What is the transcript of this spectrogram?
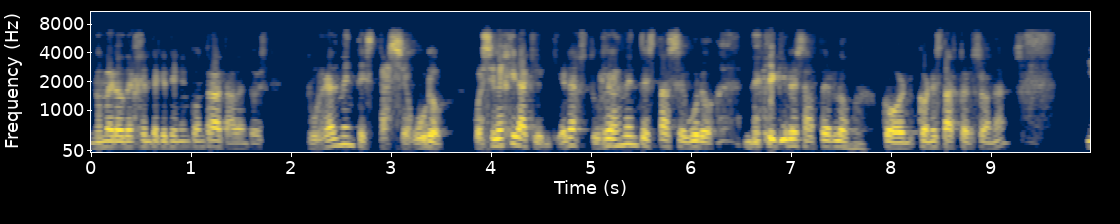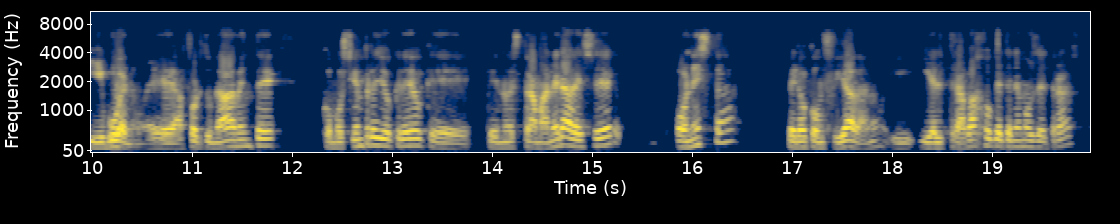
número de gente que tienen contratada. Entonces, ¿tú realmente estás seguro? Pues elegir a quien quieras. ¿Tú realmente estás seguro de que quieres hacerlo con, estas personas? Y bueno, eh, afortunadamente, como siempre, yo creo que, que nuestra manera de ser honesta pero confiada, ¿no? Y, el trabajo que tenemos detrás,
